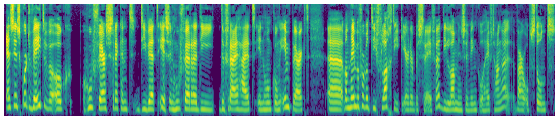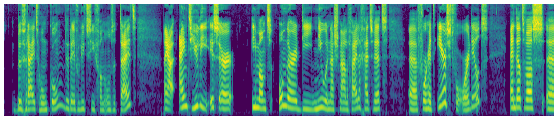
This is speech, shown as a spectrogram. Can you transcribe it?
En sinds kort weten we ook hoe verstrekkend die wet is. In hoeverre die de vrijheid in Hongkong inperkt. Uh, want neem bijvoorbeeld die vlag die ik eerder beschreef. Die Lam in zijn winkel heeft hangen. Waarop stond bevrijd Hongkong, de revolutie van onze tijd. Nou ja, eind juli is er iemand onder die nieuwe nationale veiligheidswet uh, voor het eerst veroordeeld. En dat was uh,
